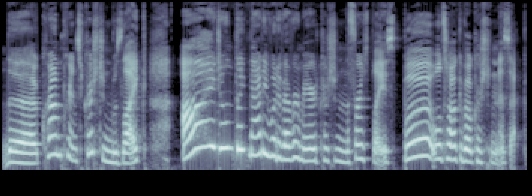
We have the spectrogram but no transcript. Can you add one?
the crown prince Christian was like, I don't think Maddie would have ever married Christian in the first place, but we'll talk about Christian in a sec.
